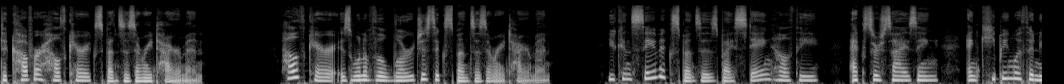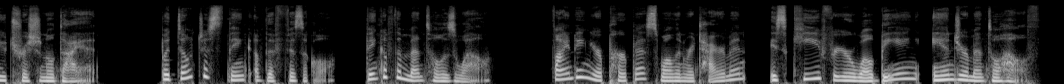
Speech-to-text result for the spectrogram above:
to cover healthcare expenses in retirement. Healthcare is one of the largest expenses in retirement. You can save expenses by staying healthy, exercising, and keeping with a nutritional diet. But don't just think of the physical, think of the mental as well. Finding your purpose while in retirement is key for your well being and your mental health.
